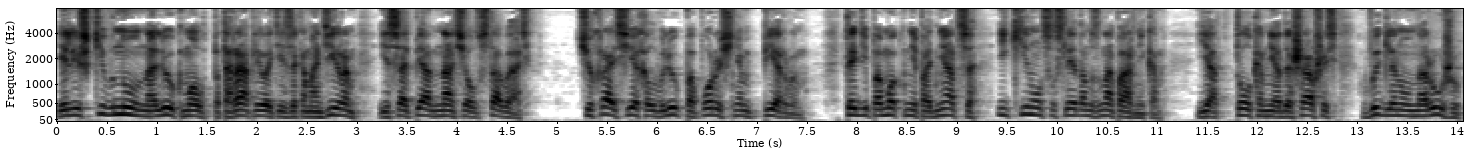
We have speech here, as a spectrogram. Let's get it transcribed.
Я лишь кивнул на люк, мол, поторапливайтесь за командиром, и Сопян начал вставать. Чухрай съехал в люк по поручням первым. Тедди помог мне подняться и кинулся следом за напарником — я, толком не одышавшись, выглянул наружу,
